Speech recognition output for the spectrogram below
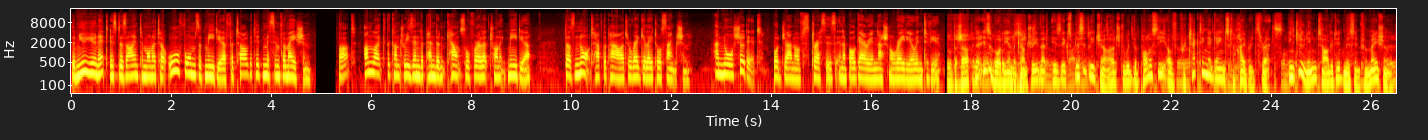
The new unit is designed to monitor all forms of media for targeted misinformation, but, unlike the country's independent Council for Electronic Media, does not have the power to regulate or sanction. And nor should it, Bojanov stresses in a Bulgarian national radio interview. There is a body in the country that is explicitly charged with the policy of protecting against hybrid threats, including targeted misinformation.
